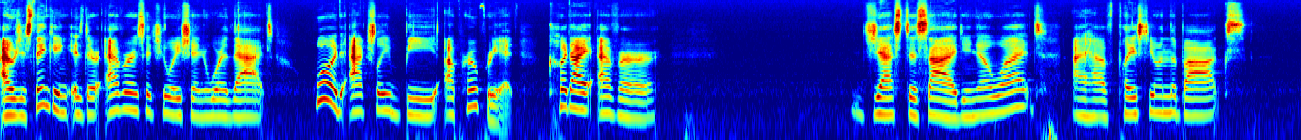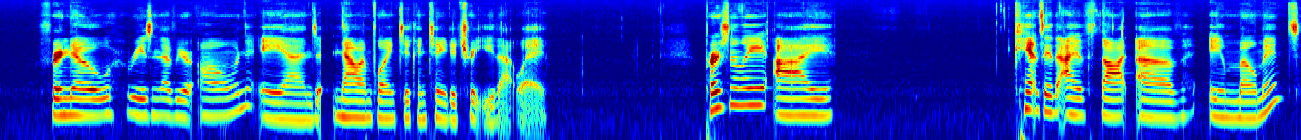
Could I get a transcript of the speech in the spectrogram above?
I was just thinking, is there ever a situation where that would actually be appropriate? Could I ever just decide, you know what? I have placed you in the box for no reason of your own, and now I'm going to continue to treat you that way. Personally, I can't say that I have thought of a moment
